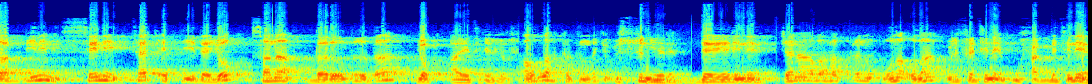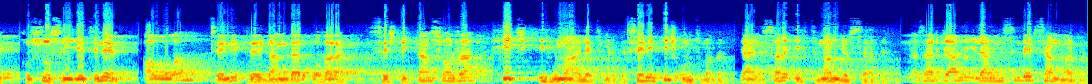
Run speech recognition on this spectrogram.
Rabbinin seni terk ettiği de yok, sana darıldığı da yok ayeti geliyor. Allah katındaki üstün yeri, değerini, Cenab-ı Hakk'ın ona olan ülfetini, muhabbetini, hususiyetini Allah seni peygamber olarak seçtikten sonra hiç ihmal etmedi. Seni hiç unutmadı. Yani sana ihtimam gösterdi. Nazargahı ilahisinde hep sen vardın.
